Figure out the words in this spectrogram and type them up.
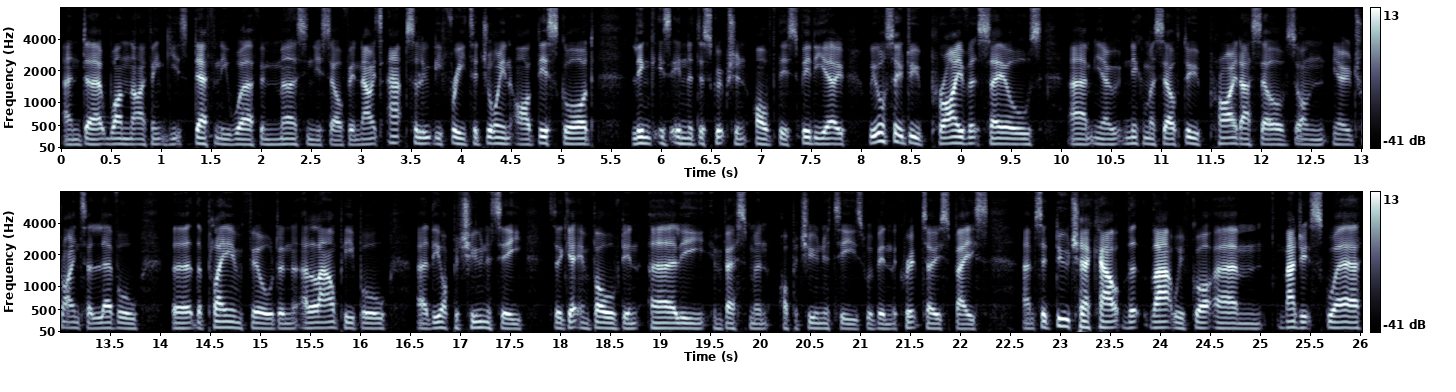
and uh, one that I think it's definitely worth immersing yourself in. Now, it's absolutely free to join our Discord. Link is in the description of this video. We also do private sales. Um, you know, Nick and myself do pride ourselves on, you know, trying to level the, the playing field and allow people uh, the opportunity to get involved in early investment opportunities within the crypto space. Um, so do check out that. that. We've got um, Magic Square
